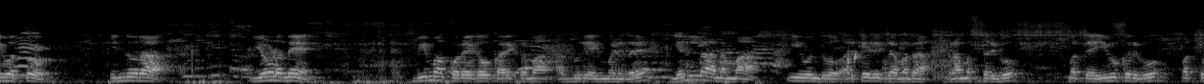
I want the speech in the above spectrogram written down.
ಇವತ್ತು ಇನ್ನೂರ ಏಳನೇ ಭೀಮಾ ಕೊರೆಗಾವ್ ಕಾರ್ಯಕ್ರಮ ಅದ್ದೂರಿಯಾಗಿ ಮಾಡಿದರೆ ಎಲ್ಲ ನಮ್ಮ ಈ ಒಂದು ಅರಕೇರಿ ಗ್ರಾಮದ ಗ್ರಾಮಸ್ಥರಿಗೂ ಮತ್ತು ಯುವಕರಿಗೂ ಮತ್ತು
